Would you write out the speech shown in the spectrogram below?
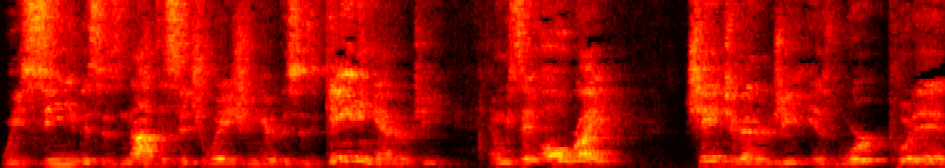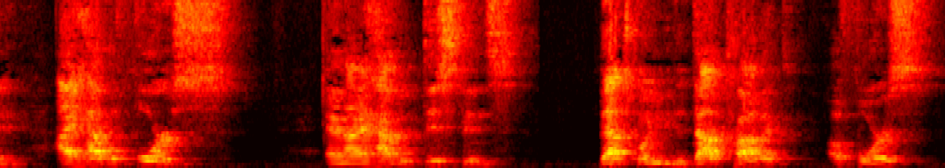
We see this is not the situation here, this is gaining energy, and we say, oh right, change of energy is work put in. I have a force and I have a distance. That's going to be the dot product of force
